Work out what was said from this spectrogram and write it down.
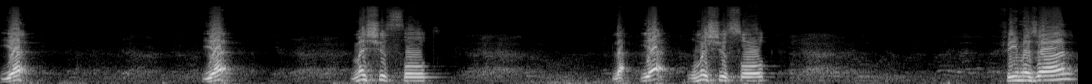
يأ. يأ. مشي الصوت. لا يأ ومشي الصوت. في مجال؟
